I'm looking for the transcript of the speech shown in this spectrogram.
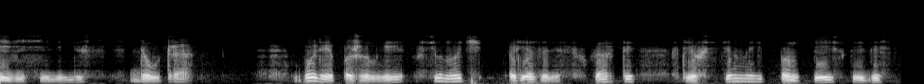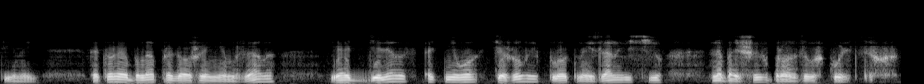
и веселились до утра. Более пожилые всю ночь резались в карты в трехстенной помпейской гостиной, которая была продолжением зала и отделялась от него тяжелой плотной занавесью на больших бронзовых кольцах.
